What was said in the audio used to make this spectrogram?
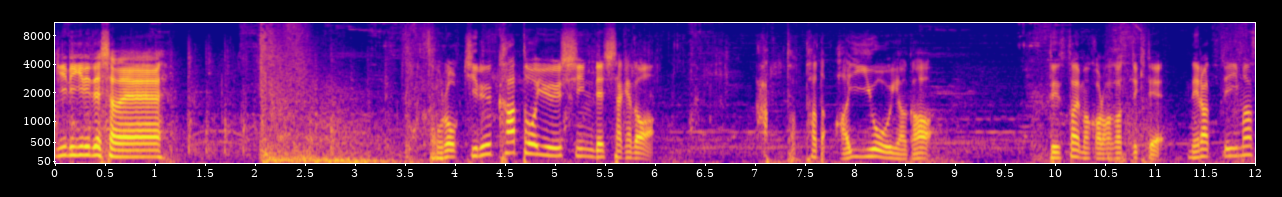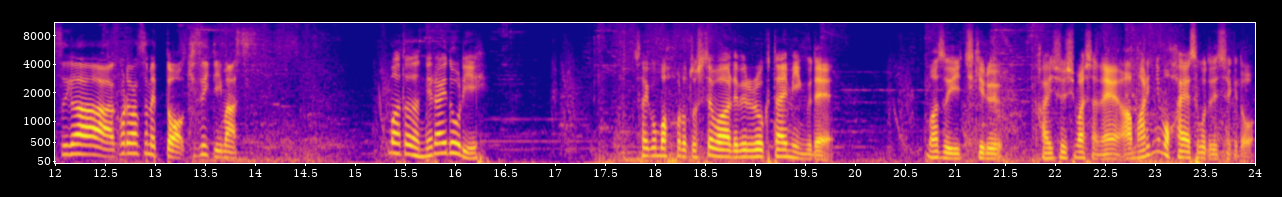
ギリギリでしたねソロキルかというシーンでしたけど。あっとただアイオーヤがデスタイマーから上がってきて狙っていますがこれはスメット気づいています。まあただ狙い通り最後バッファローとしてはレベル6タイミングでまず1キル回収しましたね。あまりにも速い速度でしたけど。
